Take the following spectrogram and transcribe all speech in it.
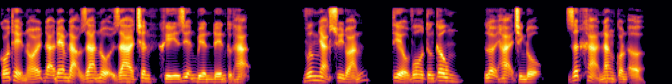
có thể nói đã đem đạo ra nội ra chân khí diễn biến đến cực hạn. Vương nhạc suy đoán, tiểu vô tướng công, lợi hại trình độ, rất khả năng còn ở,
